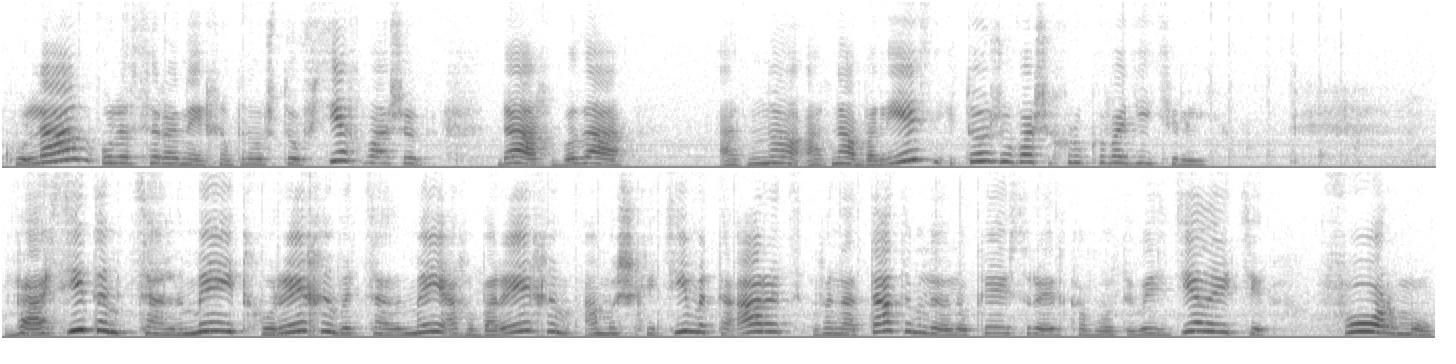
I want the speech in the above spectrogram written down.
кулам уласаранейхам, потому что у всех ваших дах была одна, одна болезнь, и тоже у ваших руководителей. Васитам цалмей тхурехем вы цалмей ахбарехем амашхитим это арец ванататам лелуке Исраэль кого-то. Вы сделаете форму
